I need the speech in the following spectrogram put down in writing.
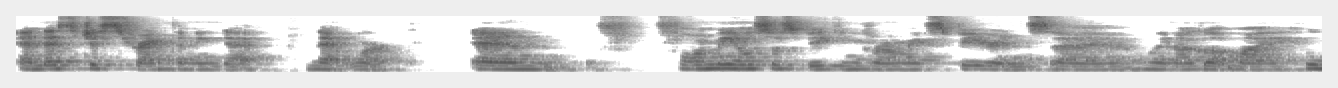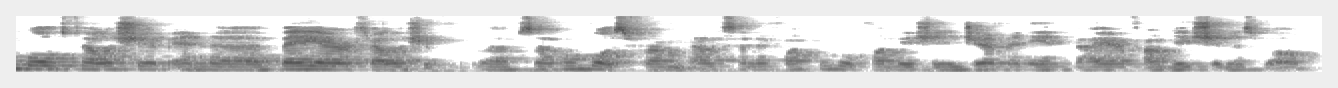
And that's just strengthening that network. And for me, also speaking from experience, uh, when I got my Humboldt Fellowship and the Bayer Fellowship, uh, so Humboldt's from Alexander von Humboldt Foundation in Germany and Bayer Foundation as well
